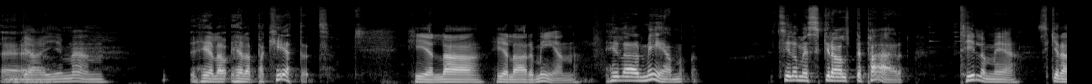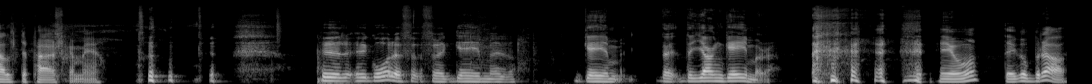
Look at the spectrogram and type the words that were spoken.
eh, Jajamän. hela, hela paketet. Hela, hela armén. Hela armén. Till och med Skralte Per. Till och med Skralte Per ska med. Hur, hur går det för, för gamer, game, the, the young gamer? jo, det går bra.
